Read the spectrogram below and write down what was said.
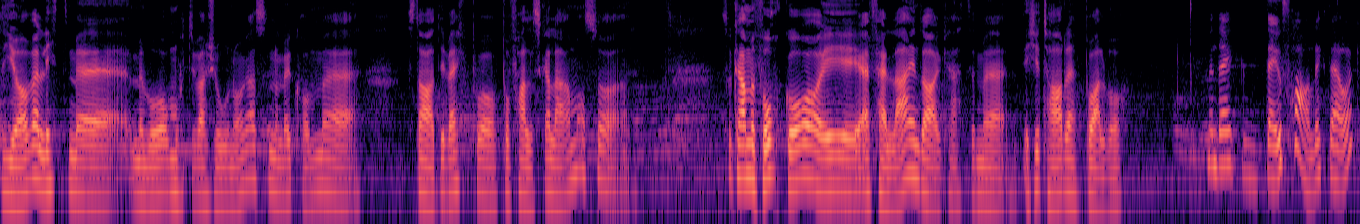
Det gjør vel litt med, med vår motivasjon òg. Altså, når vi kommer stadig vekk på, på falske alarmer, så, så, kan vi fort gå i ei felle en dag. At vi ikke tar det på alvor. Men det, det er jo farlig, det òg?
